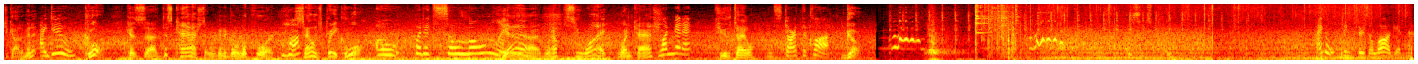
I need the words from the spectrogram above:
You got a minute? I do. Cool. Because uh, this cache that we're going to go look for Uh-huh. sounds pretty cool. Oh, but it's so lonely. Yeah, we'll have to see why. One cache, One minute cue the title, and start the clock. go. I don't think there's a log in that.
